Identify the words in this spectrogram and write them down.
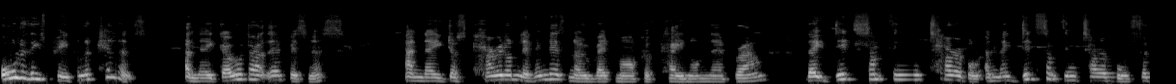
all of these people are killers, and they go about their business, and they just carried on living. There's no red mark of Cain on their brow. They did something terrible, and they did something terrible for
